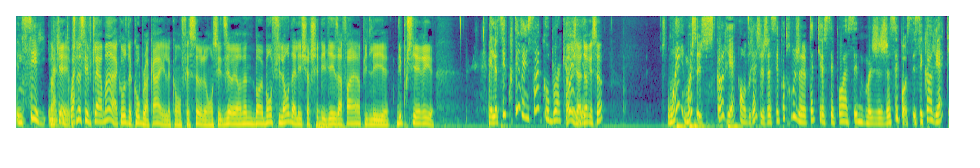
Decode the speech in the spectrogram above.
Une série, OK. imagine-toi. Parce que Là, c'est clairement à cause de Cobra Kai qu'on fait ça. là. On s'est dit, euh, on a bon- un bon filon d'aller chercher des vieilles affaires puis de les euh, dépoussiérer. Mais là, tu écouté Vincent Cobra Kai? Ah oui, j'ai adoré ça. Oui, moi, suis correct. On dirait, je, je sais pas trop. Je, peut-être que c'est pas assez. Je, je sais pas. C'est c'est correct.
